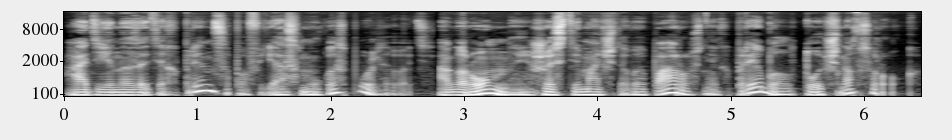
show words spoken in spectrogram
Один из этих принципов я смог использовать. Огромный шестимачтовый парусник прибыл точно в срок.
